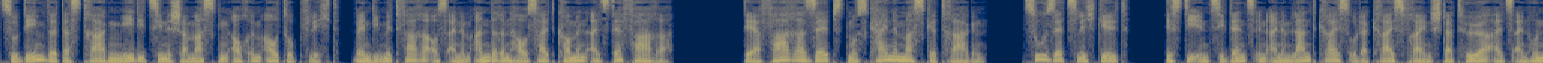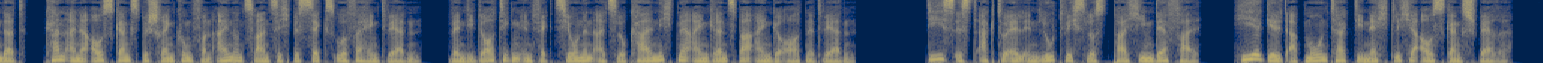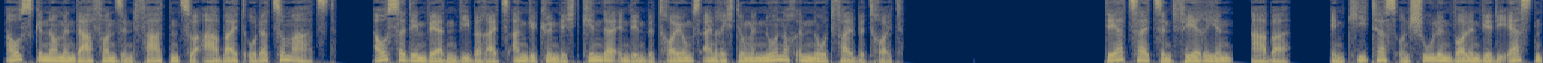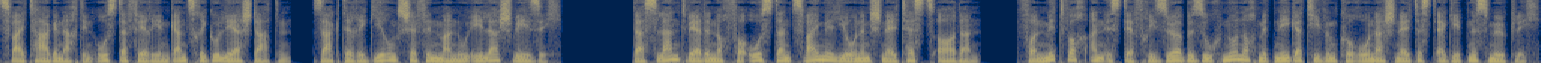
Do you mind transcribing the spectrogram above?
Zudem wird das Tragen medizinischer Masken auch im Auto Pflicht, wenn die Mitfahrer aus einem anderen Haushalt kommen als der Fahrer. Der Fahrer selbst muss keine Maske tragen. Zusätzlich gilt, ist die Inzidenz in einem Landkreis oder kreisfreien Stadt höher als 100, kann eine Ausgangsbeschränkung von 21 bis 6 Uhr verhängt werden, wenn die dortigen Infektionen als lokal nicht mehr eingrenzbar eingeordnet werden. Dies ist aktuell in Ludwigslust-Parchim der Fall. Hier gilt ab Montag die nächtliche Ausgangssperre. Ausgenommen davon sind Fahrten zur Arbeit oder zum Arzt. Außerdem werden wie bereits angekündigt Kinder in den Betreuungseinrichtungen nur noch im Notfall betreut. Derzeit sind Ferien, aber in Kitas und Schulen wollen wir die ersten zwei Tage nach den Osterferien ganz regulär starten, sagte Regierungschefin Manuela Schwesig. Das Land werde noch vor Ostern zwei Millionen Schnelltests ordern. Von Mittwoch an ist der Friseurbesuch nur noch mit negativem Corona-Schnelltestergebnis möglich.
